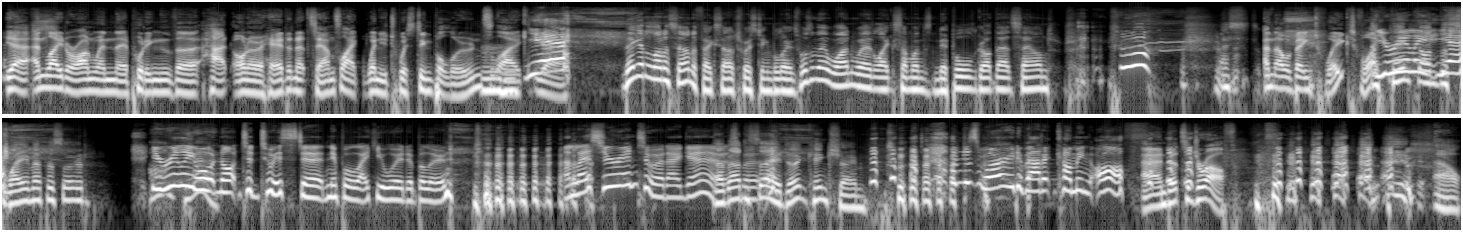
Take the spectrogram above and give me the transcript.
Yeah, and later on when they're putting the hat on her head and it sounds like when you're twisting balloons, like yeah. They get a lot of sound effects out of twisting balloons. Wasn't there one where like someone's nipple got that sound? And they were being tweaked. What? I You think really- on the yeah. Swaim episode. You Oh, really yeah. ought not to twist a nipple like you would a balloon. Unless you're into it, I guess. I'm about to say, don't kink shame. I'm just worried about it coming off. and it's a giraffe. Ow.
